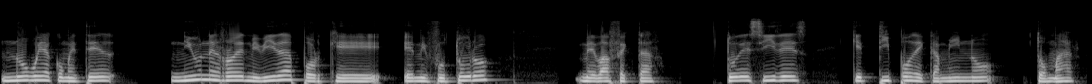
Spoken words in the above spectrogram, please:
no voy a cometer ni un error en mi vida porque en mi futuro me va a afectar. Tú decides qué tipo de camino tomar.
